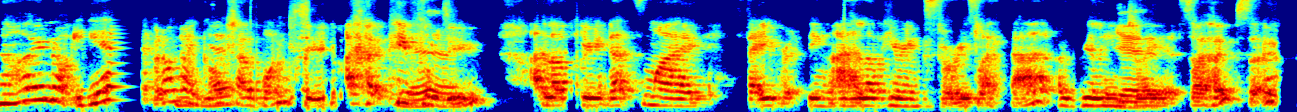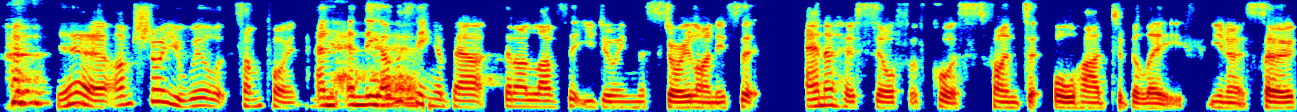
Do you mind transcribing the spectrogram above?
No, not yet. But oh my not gosh, yet. I want to. I hope people yeah. do. I love hearing that's my favorite thing. I love hearing stories like that. I really enjoy yeah. it. So I hope so. yeah, I'm sure you will at some point. And yeah. and the other thing about that I love that you're doing the storyline is that Anna herself, of course, finds it all hard to believe, you know. So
